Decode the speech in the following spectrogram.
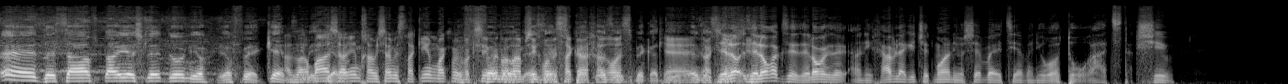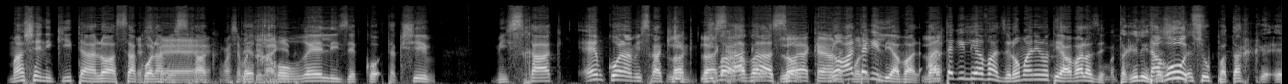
איזה סבתא יש לדוניו. יפה, כן. אז ארבעה. שערים, חמישה משחקים, רק מבקשים ממנו להמשיך במשחק האחרון. איזה הספק אדיר, כן, זה לא. זה לא רק זה, זה לא רק זה. אני חייב להגיד שאתמול אני יושב ביציע ואני רואה אותו רץ, תקשיב. מה שניקיטה לא עשה כל המשחק, זה. חורה לי, זה... תקשיב, משחק, הם כל המשחקים, לא- לא משחק אבל- העשור. לא היה קיים לא, אל תגיד לי אבל, לא- אל תגיד לי אבל, זה לא מעניין אותי האבל הזה. תגיד לי, זה- תרוץ. זה שהוא פתח אה,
